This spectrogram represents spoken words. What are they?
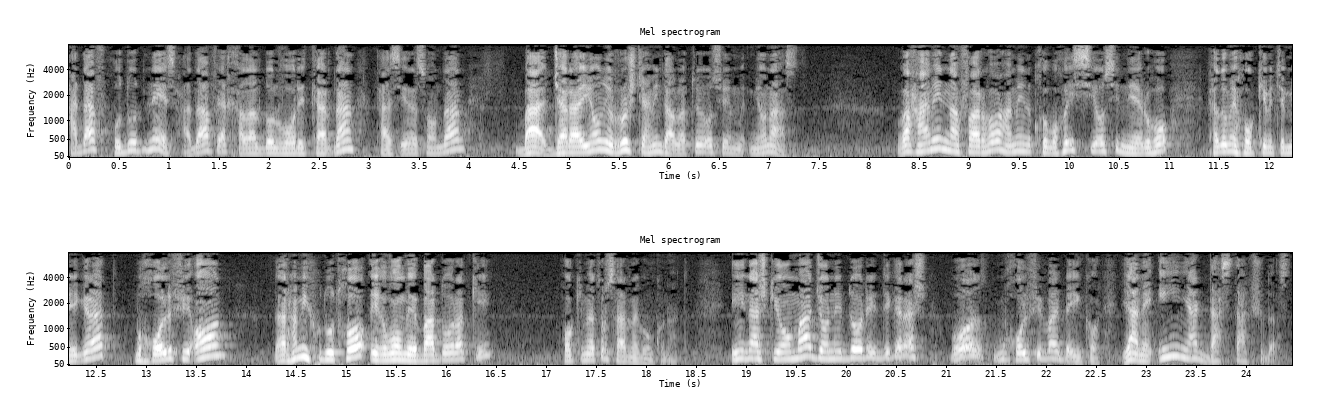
هدف حدود نیست. هدف یک خلال دول وارد کردن تاثیر رساندن با جریان رشد همین دولت های آسیا میانه است. و همین نفرها همین قوه های سیاسی نیروها کدام حاکمیت میگرد مخالف آن در همین حدودها اقوا میبردارد که حاکمیت رو سرنگون کند. اینش که اومد جانبداری دیگرش باز مخالفی وی به این کار. یعنی این یک دستک شده است.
